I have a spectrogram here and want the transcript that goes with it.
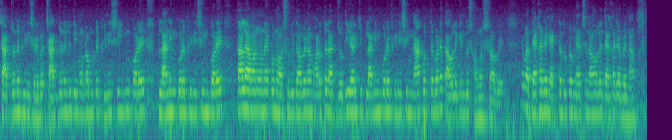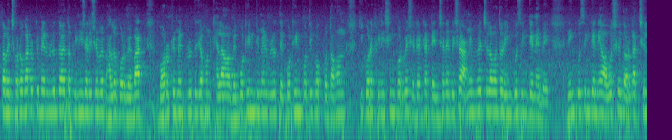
চারজনে ফিনিশার এবার চারজনে যদি মোটামুটি ফিনিশিং করে প্ল্যানিং করে ফিনিশিং করে, তাহলে আমার মনে হয় কোনো অসুবিধা হবে না। ভারতের আর যদি আর কি প্ল্যানিং করে ফিনিশিং না করতে পারে, তাহলে কিন্তু সমস্যা হবে। এবার দেখা যাক, একটা দুটো ম্যাচ না হলে দেখা যাবে না। তবে ছোটোখাটো টিমের বিরুদ্ধে হয়তো ফিনিশার হিসেবে ভালো করবে বাট বড় টিমের বিরুদ্ধে যখন খেলা হবে, কঠিন টিমের বিরুদ্ধে কঠিন প্রতিপক্ষ তখন কি করে ফিনিশিং করবে, সেটা একটা টেনশনের বিষয়। আমি ভেবেছিলাম হয়তো রিঙ্কু সিংকে নেবে। রিঙ্কু সিংকে নেওয়া অবশ্যই দরকার ছিল।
